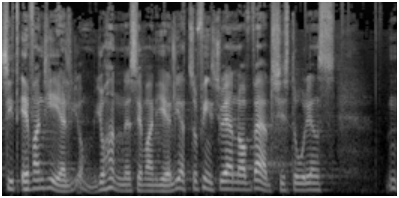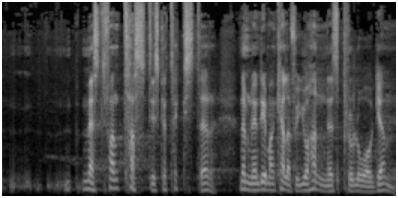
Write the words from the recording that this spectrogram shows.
sitt evangelium, Johannesevangeliet, så finns ju en av världshistoriens mest fantastiska texter, nämligen det man kallar för Johannesprologen.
